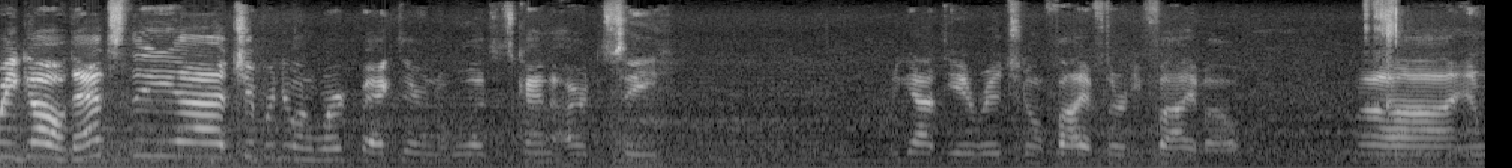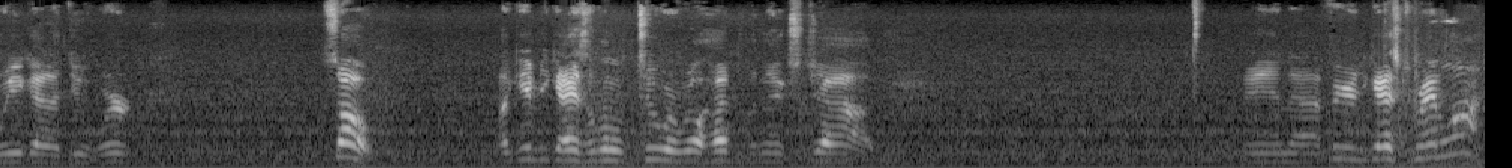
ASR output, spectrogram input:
We go. That's the uh, chipper doing work back there in the woods. It's kind of hard to see. We got the original 535 out, uh, and we got to do work. So, I'll give you guys a little tour. We'll head to the next job, and uh, I figured you guys could ride along.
